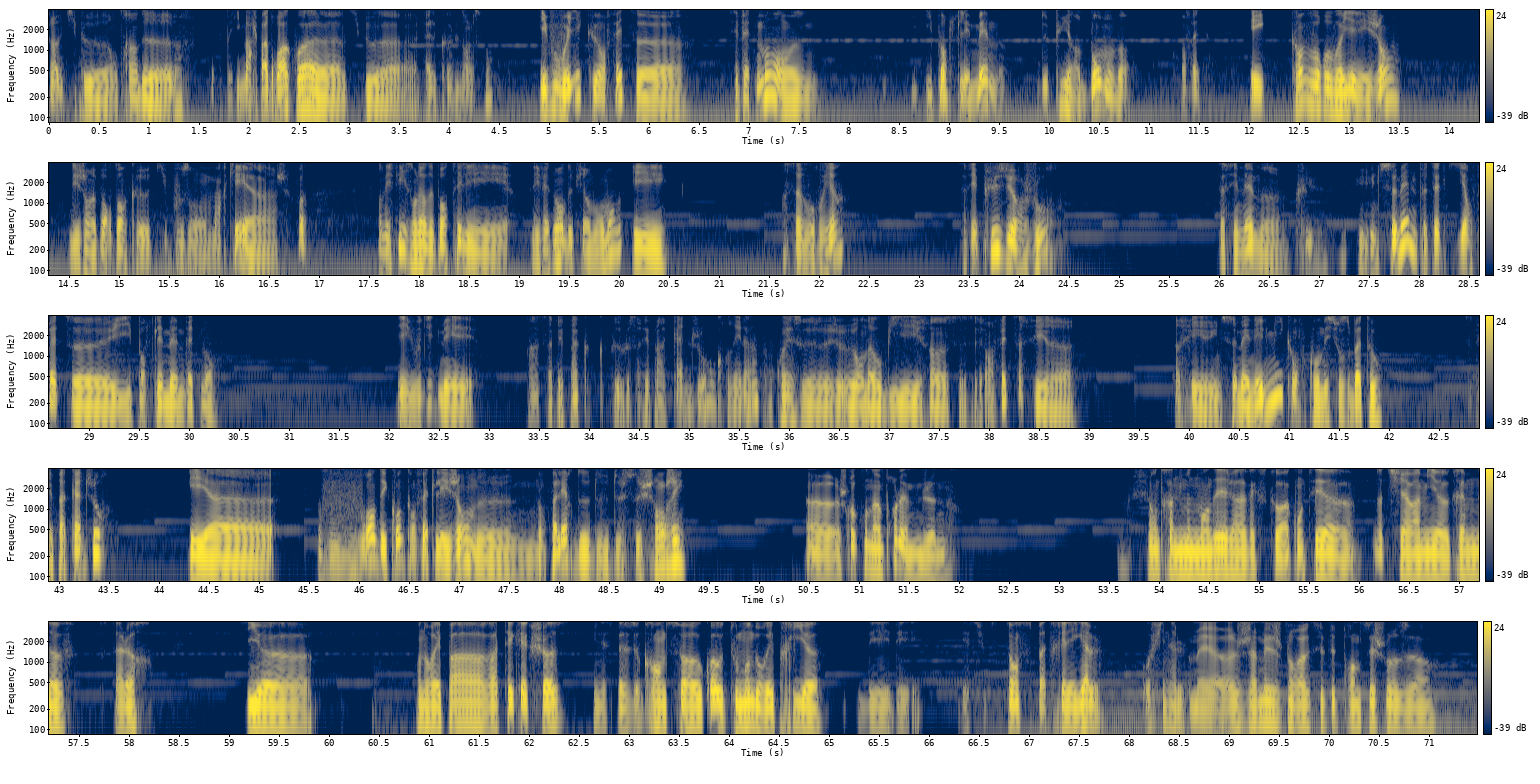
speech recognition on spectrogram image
un petit peu en train de... Il marche pas droit, quoi, euh, un petit peu euh, l'alcool dans le sang. Et vous voyez que en fait, ces vêtements, ils portent les mêmes depuis un bon moment, en fait. Et quand vous revoyez les gens, les gens importants qui vous ont marqué à chaque fois, en effet, ils ont l'air de porter les, les vêtements depuis un bon moment et oh, ça vous revient. Ça fait plusieurs jours. Ça fait même euh, plus une semaine peut-être qu'ils en fait euh, ils portent les mêmes vêtements. Et vous dites mais ah, ça fait pas que, ça fait pas quatre jours qu'on est là. Pourquoi est-ce que je- on a oublié en fait, ça fait euh, ça fait une semaine et demie qu'on qu'on est sur ce bateau. Ça fait pas quatre jours. Et vous vous rendez compte qu'en fait les gens n'ont pas l'air de, de- se changer. Je crois qu'on a un problème, John. Je suis en train de me demander, là, avec ce que racontait euh, notre cher ami euh, Gremnov tout à l'heure, si euh, on n'aurait pas raté quelque chose, une espèce de grande soirée ou quoi, où tout le monde aurait pris euh, des, des, des substances pas très légales, au final. Mais jamais je n'aurais accepté de prendre ces choses. hein.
